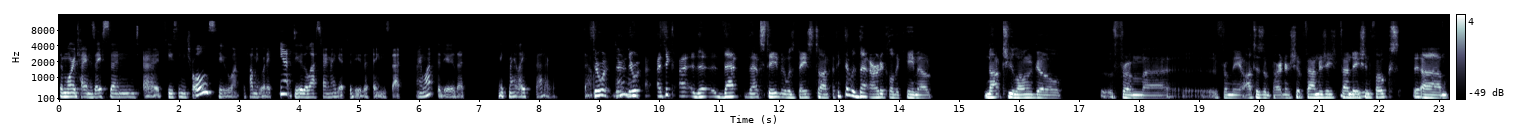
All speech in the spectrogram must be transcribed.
the more times I send uh, chasing trolls who want to tell me what I can't do, the less time I get to do the things that I want to do that make my life better. So There were there, there were I think I, the, that that statement was based on I think that was that article that came out not too long ago from uh from the Autism Partnership Foundation Foundation folks. Um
